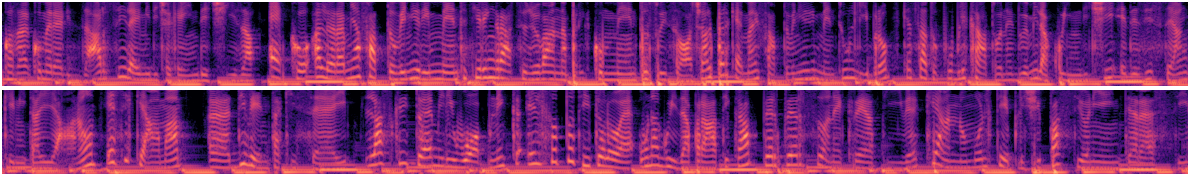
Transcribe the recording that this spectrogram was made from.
cosa, come realizzarsi? Lei mi dice che è indecisa. Ecco, allora mi ha fatto venire in mente, ti ringrazio Giovanna per il commento sui social, perché mi hai fatto venire in mente un libro che stato pubblicato nel 2015 ed esiste anche in italiano e si chiama eh, Diventa chi sei. L'ha scritto Emily Wapnick e il sottotitolo è Una guida pratica per persone creative che hanno molteplici passioni e interessi.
